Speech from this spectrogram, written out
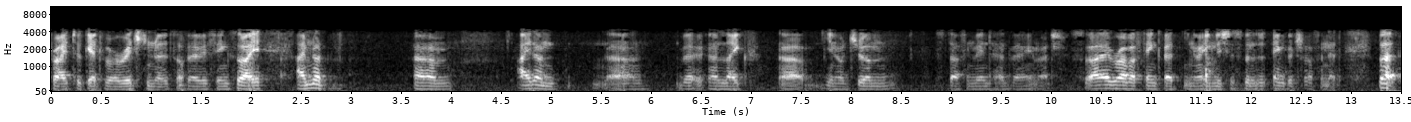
try to get the originals of everything. So I, I'm not, um, I don't uh, very, uh, like, uh, you know, German stuff in the internet very much. So I rather think that, you know, English is the language of the net. But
